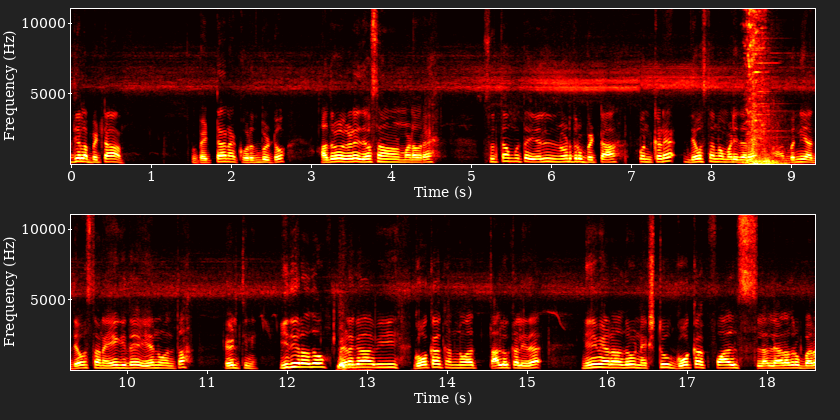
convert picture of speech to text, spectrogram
ಇದೆಯಲ್ಲ ಬೆಟ್ಟ? ಬೆಟ್ಟನ ಕೊರೆದ್ಬಿಟ್ಟು ಅದರೊಳಗಡೆ ದೇವಸ್ಥಾನ ಮಾಡವ್ರೆ. ಸುತ್ತಮುತ್ತ ಎಲ್ಲಿ ನೋಡಿದ್ರು ಬೆಟ್ಟ, ಒಂದು ಕಡೆ ದೇವಸ್ಥಾನ ಮಾಡಿದ್ದಾರೆ. ಬನ್ನಿ, ಆ ದೇವಸ್ಥಾನ ಹೇಗಿದೆ, ಏನು ಅಂತ ಹೇಳ್ತೀನಿ. ಇದಿರೋದು ಬೆಳಗಾವಿ ಗೋಕಾಕ್ ಅನ್ನುವ ತಾಲೂಕಲ್ಲಿದೆ. ನೀವು ಯಾರಾದರೂ ನೆಕ್ಸ್ಟು ಗೋಕಾಕ್ ಫಾಲ್ಸ್ ಅಲ್ಲಿ ಯಾರಾದರೂ ಬರ,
